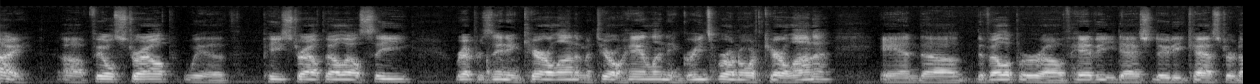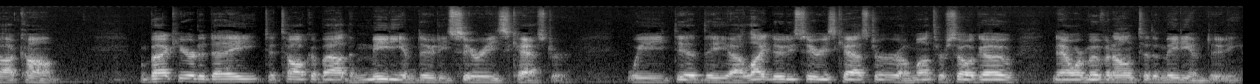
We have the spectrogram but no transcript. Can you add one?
Hi, uh, Phil Strouth with P. Strouth LLC representing Carolina Material Handling in Greensboro, North Carolina and uh, developer of heavy-dutycaster.com. I'm back here today to talk about the medium duty series caster. We did the uh, light duty series caster a month or so ago. Now we're moving on to the medium duty.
